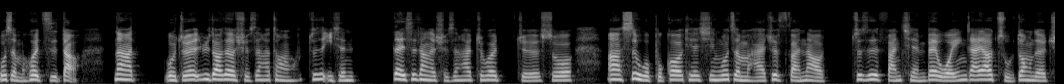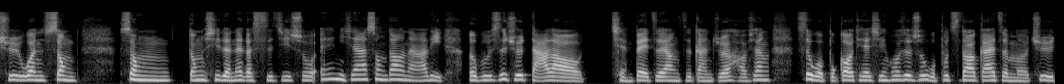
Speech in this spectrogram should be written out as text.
我怎么会知道？”那我觉得遇到这个学生，他通常就是以前类似这样的学生，他就会觉得说：“啊，是我不够贴心，我怎么还去烦恼？就是烦前辈，我应该要主动的去问送送东西的那个司机说：‘哎，你现在送到哪里？’而不是去打扰前辈这样子，感觉好像是我不够贴心，或者说我不知道该怎么去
